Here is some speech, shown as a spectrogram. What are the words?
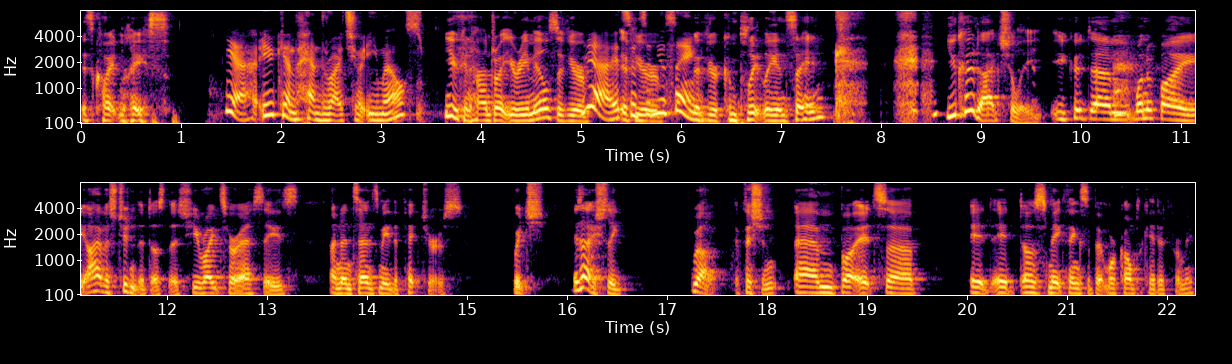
is quite nice. Yeah, you can handwrite your emails. You can handwrite your emails if you're Yeah, it's- if it's a you're new thing. if you're completely insane. You could actually. You could. Um, one of my. I have a student that does this. She writes her essays and then sends me the pictures, which is actually well efficient. Um, but it's uh, it it does make things a bit more complicated for me.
